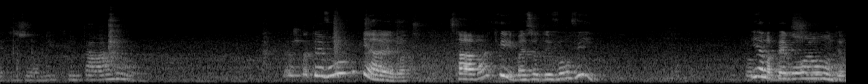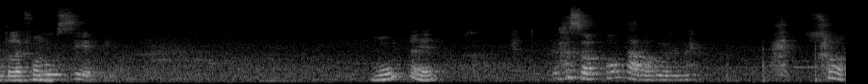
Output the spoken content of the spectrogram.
É de geometria, não tá lá não. Eu já devolvi a ela. Estava aqui, mas eu devolvi. E ela pegou aonde o telefone? No CEP. Mulher, Só faltava agora, né? só.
